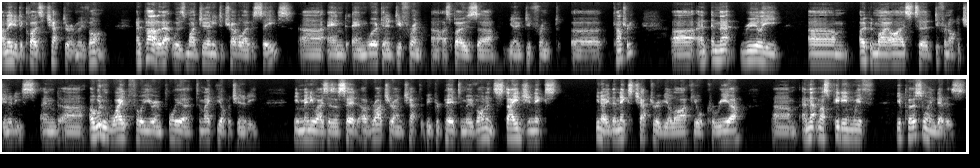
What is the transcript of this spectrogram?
I needed to close a chapter and move on. And part of that was my journey to travel overseas uh, and and work in a different, uh, I suppose, uh, you know, different uh, country, uh, and and that really um, opened my eyes to different opportunities. And uh, I wouldn't wait for your employer to make the opportunity in many ways, as I said, I'd write your own chapter, be prepared to move on and stage your next, you know, the next chapter of your life, your career. Um, and that must fit in with your personal endeavors,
